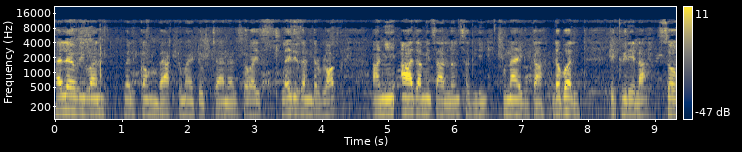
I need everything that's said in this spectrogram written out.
Hello everyone welcome back to my tube channel so वाईज लय अंडर ब्लॉग आणि आज आम्ही चाललो सगळी पुन्हा एकदा डबल एकविरेला. सो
